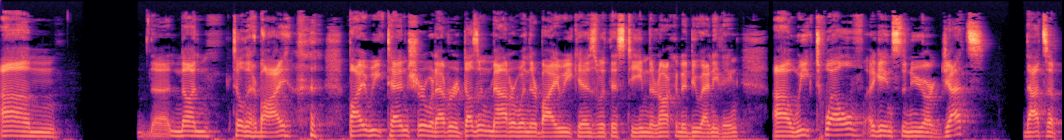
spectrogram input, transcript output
Um, uh, none till their bye. bye week 10, sure, whatever. It doesn't matter when their bye week is with this team. They're not going to do anything. Uh, week 12 against the New York Jets. That's a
